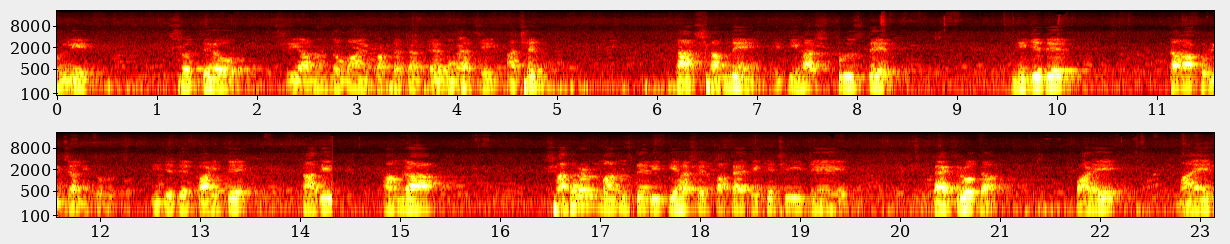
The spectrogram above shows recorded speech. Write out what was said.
পল্লীর শ্রদ্ধেয় শ্রী আনন্দময় ভট্টাচার্য মুখার্জি আছেন। তার সামনে ইতিহাস পুরুষদের নিজেদের দ্বারা পরিচালিত হতো। নিজেদের বাড়িতে তাদের আমরা সাধারণ মানুষদের ইতিহাসের পাতায় দেখেছি যে ব্যগ্রতা পাড়ে মায়ের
